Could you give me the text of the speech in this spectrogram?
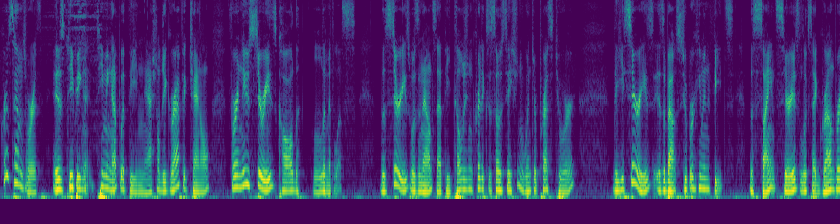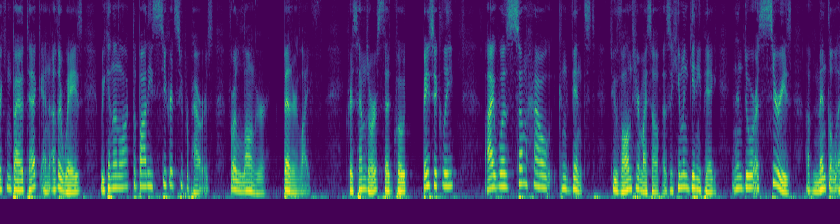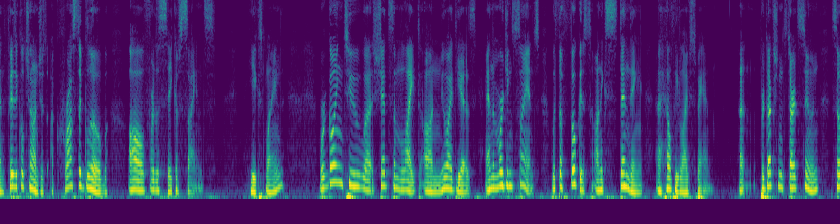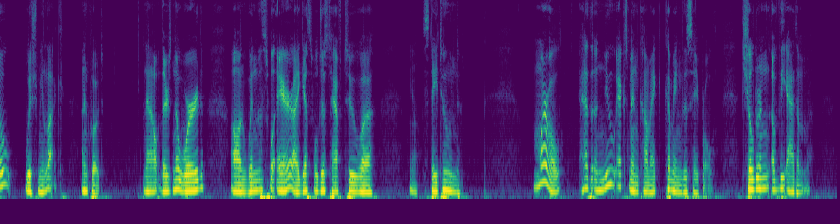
Chris Hemsworth is teaming, teaming up with the National Geographic Channel for a new series called Limitless. The series was announced at the Television Critics Association Winter Press Tour. The series is about superhuman feats. The science series looks at groundbreaking biotech and other ways we can unlock the body's secret superpowers for a longer, better life. Chris Hemsworth said, quote, Basically, I was somehow convinced to volunteer myself as a human guinea pig and endure a series of mental and physical challenges across the globe, all for the sake of science. He explained, We're going to uh, shed some light on new ideas and emerging science with the focus on extending a healthy lifespan. Uh, production starts soon, so wish me luck. Unquote. Now, there's no word on when this will air. I guess we'll just have to, uh, you know, stay tuned. Marvel has a new X Men comic coming this April. Children of the Atom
